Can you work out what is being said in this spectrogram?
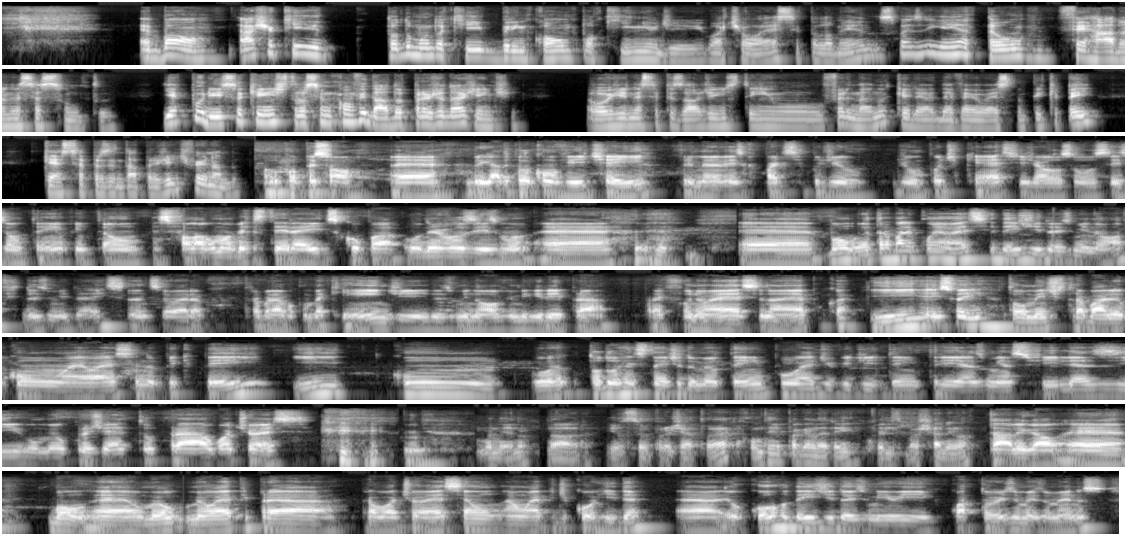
É bom, acho que todo mundo aqui brincou um pouquinho de WatchOS, pelo menos, mas ninguém é tão ferrado nesse assunto. E é por isso que a gente trouxe um convidado para ajudar a gente. Hoje, nesse episódio, a gente tem o Fernando, que ele é Dev iOS no PicPay, Quer se apresentar para a gente, Fernando? Opa, pessoal. É, obrigado pelo convite aí. Primeira vez que eu participo de um, de um podcast, já ouço vocês há um tempo, então, se falar alguma besteira aí, desculpa o nervosismo. É, é, bom, eu trabalho com iOS desde 2009, 2010. Antes eu era trabalhava com back-end, em 2009 migrei para para iPhone OS na época. E é isso aí. Atualmente trabalho com iOS no PicPay e com o, todo o restante do meu tempo é dividido entre as minhas filhas e o meu projeto para WatchOS. Maneiro, da hora. E o seu projeto é? Conta aí pra galera aí, pra eles baixarem lá. Tá, legal. É, bom, é, o meu, meu app para WatchOS é um, é um app de corrida. É, eu corro desde 2014, mais ou menos.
